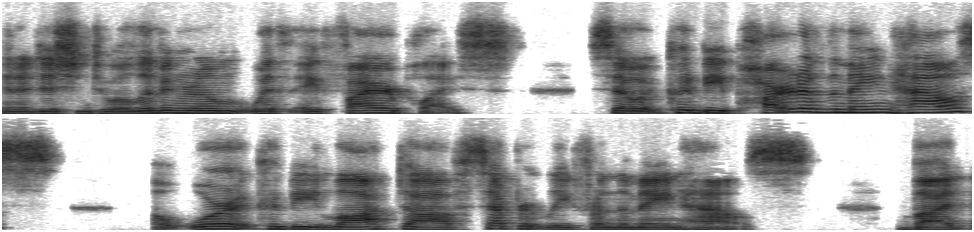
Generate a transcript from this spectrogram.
in addition to a living room with a fireplace. So it could be part of the main house, or it could be locked off separately from the main house but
